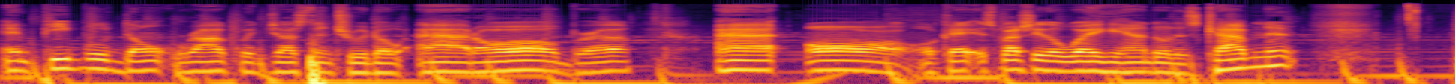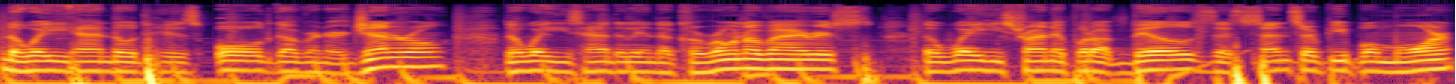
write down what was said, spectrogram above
And people don't rock with Justin Trudeau at all, bruh at all. Okay, especially the way he handled his cabinet, the way he handled his old governor general, the way he's handling the coronavirus, the way he's trying to put up bills that censor people more,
